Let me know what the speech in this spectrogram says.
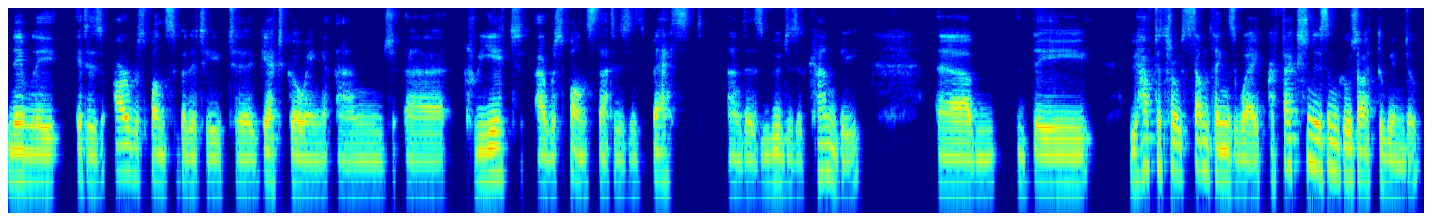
namely, it is our responsibility to get going and uh, create a response that is as best and as good as it can be, um, the you have to throw some things away. Perfectionism goes out the window.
